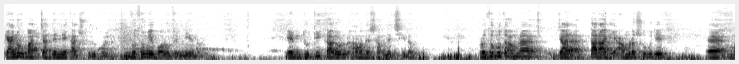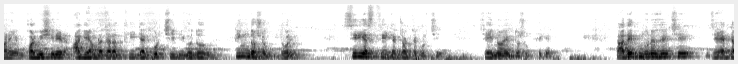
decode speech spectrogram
কেন বাচ্চাদের নিয়ে কাজ শুরু করলাম? প্রথমে বড়দের নিয়ে নয়। এর দুটি কারণ আমাদের সামনে ছিল। প্রথমত আমরা যারা, তার আগে আমরা সবুজের মানে ফরমেশনের আগে আমরা যারা থিয়েটার করছি বিগত তিন দশক ধরে সিরিয়াস থিয়েটার চর্চা করছি সেই নয়ের দশক থেকে, তাদের মনে হয়েছে যে একটা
